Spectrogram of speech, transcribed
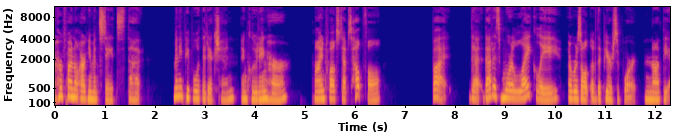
Her final argument states that many people with addiction, including her, find 12 steps helpful, but that that is more likely a result of the peer support, not the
